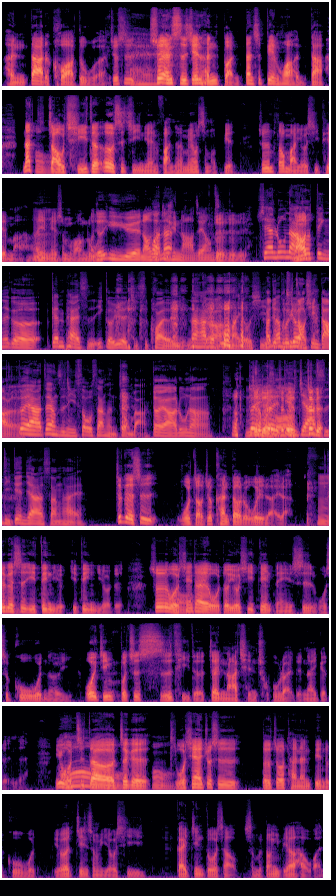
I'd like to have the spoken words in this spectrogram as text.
很大的跨度啊，就是哎。虽然时间很短，但是变化很大。那哦。早期的二十几年反而没有什么变，就是都买游戏片嘛，那、也没有什么网络我。就是预约，然后哇那就继续拿这样子。对对对，现在然 Luna 都订那个 Game Pass 一个月几十块而已，那他对啊都不买游戏，他就不不去找信大了。对啊，这样子你受伤很重吧？对啊，Luna，对对，怎么说这个店家这个实体店家的伤害。这个是我早就看到的未来了，嗯这个是一定有一定有的。所以我现在我的游戏店等于是我是顾问而已，我已经不是实体的在拿钱出来的那一个人了，因为我知道哦这个，哦我现在就是德州台南店的顾问，比如说进什么游戏。该进多少，什么东西比较好玩，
